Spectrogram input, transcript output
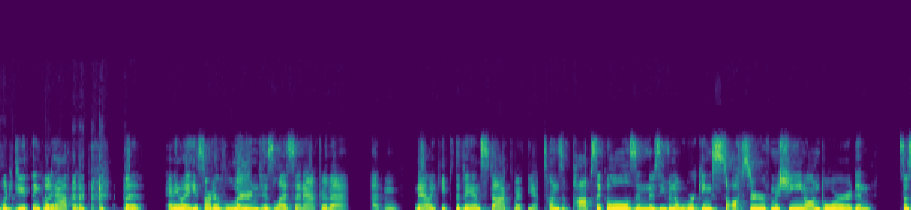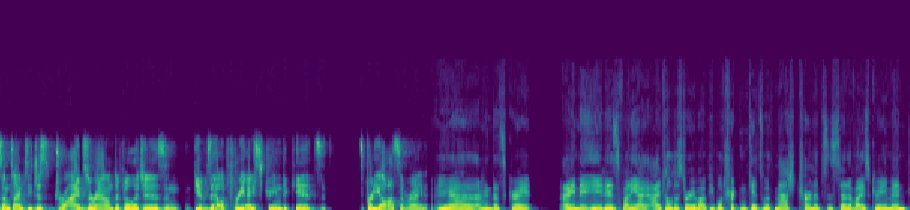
what did you think would happen? But anyway, he sort of learned his lesson after that. And now he keeps the van stocked with, you know, tons of popsicles and there's even a working soft serve machine on board. And so sometimes he just drives around to villages and gives out free ice cream to kids. It's, it's pretty awesome, right? Yeah, I mean, that's great. I mean, it, it is funny. I, I, told a story about people tricking kids with mashed turnips instead of ice cream, and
